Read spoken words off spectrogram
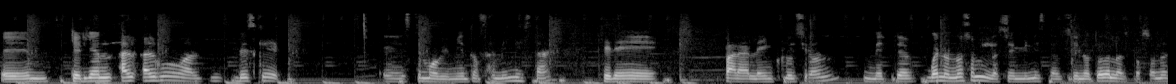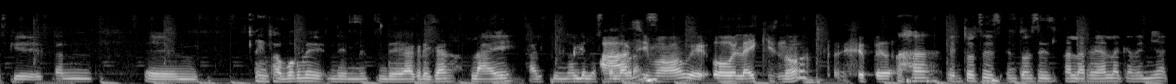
Eh, querían algo, ves que este movimiento feminista quiere para la inclusión meter, bueno, no solo las feministas, sino todas las personas que están eh, en favor de, de, agregar la E al final de las ah, palabras. Sí, güey. O la X, ¿no? Ese pedo. Ajá, entonces, entonces a la Real Academia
